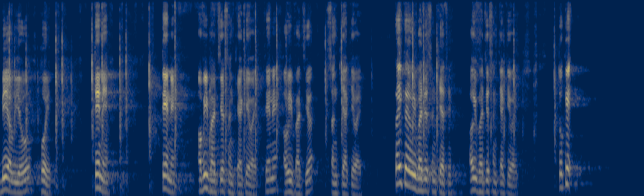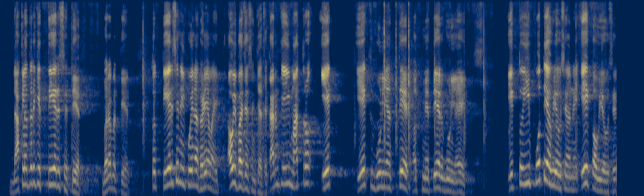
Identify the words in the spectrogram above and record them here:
બે અવયવો હોય, તેને તેને અવિભાજ્ય સંખ્યા કહેવાય. તેને અવિભાજ્ય સંખ્યા કહેવાય. કઈ કઈ અવિભાજ્ય સંખ્યા છે? અવિભાજ્ય સંખ્યા કહેવાય. તો કે દાખલા તરીકે તેર છે તેર. બરાબર તેર. તો તેર છે ને એ કોઈના ઘડિયામાં અવિભાજ્ય સંખ્યા છે. કારણ કે એ માત્ર એક એક ગુણ્યા તેર અથવા તેર ગુણ્યા એક. એક તો ઈ પોતે અવયવ છે અને એક અવયવ છે.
